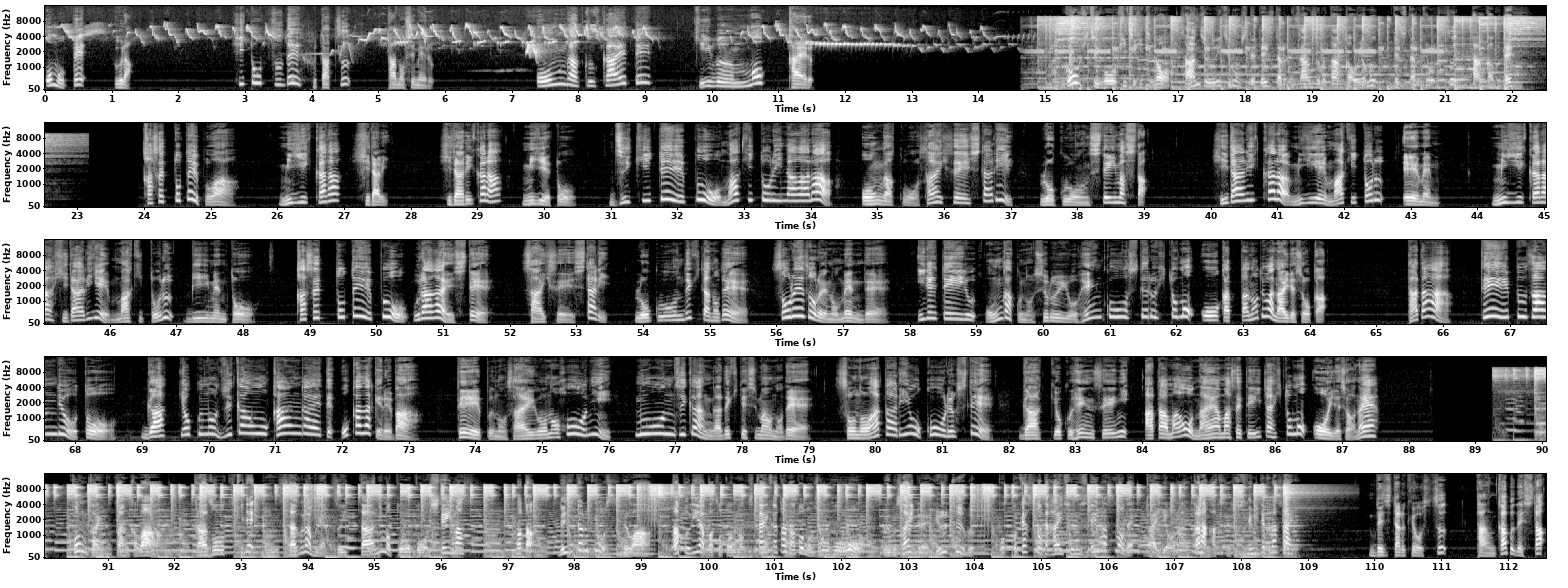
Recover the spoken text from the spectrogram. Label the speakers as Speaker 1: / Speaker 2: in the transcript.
Speaker 1: 表、裏。一つで二つ楽しめる。音楽変えて気分も変える。五七五七七の31文字でデジタルに関する単価を読むデジタル教室単価部です。カセットテープは右から左、左から右へと磁気テープを巻き取りながら音楽を再生したり録音していました。左から右へ巻き取る A 面。右から左へ巻き取る B 面とカセットテープを裏返して再生したり録音できたのでそれぞれの面で入れている音楽の種類を変更してる人も多かったのではないでしょうか。ただ、テープ残量と楽曲の時間を考えておかなければ、テープの最後の方に無音時間ができてしまうので、そのあたりを考慮して楽曲編成に頭を悩ませていた人も多いでしょうね。今回の単価は画像付きでインスタグラムやツイッターにも投稿しています。また、デジタル教室ではアプリやパソコンの使い方などの情報をウェブサイトや YouTube、ポッドキャストで配信していますので概要欄からアクセスしてみてください。デジタル教室単価部でした。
